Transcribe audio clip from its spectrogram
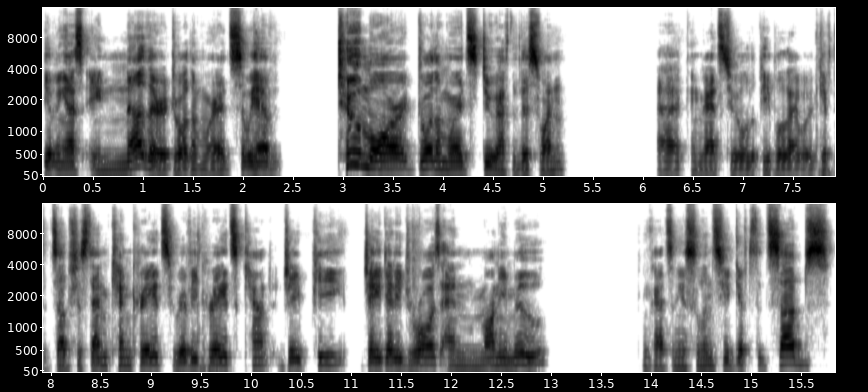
giving us another draw them words. So we have two more draw them words to do after this one. Uh, congrats to all the people that were gifted subs just then. Ken creates, Rivi creates, Count JP, J Daddy draws, and Monty Moo. Congrats on your Silencia gifted subs.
